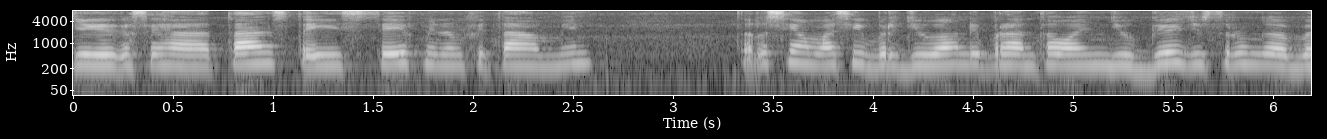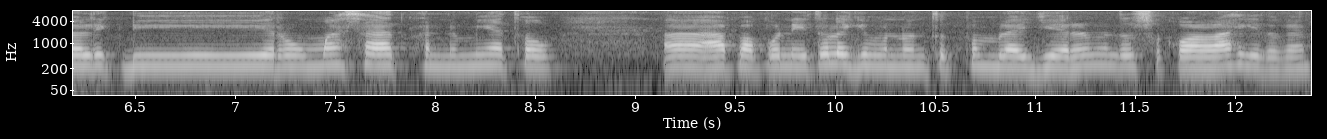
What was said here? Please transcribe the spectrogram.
Jaga kesehatan stay safe minum vitamin. Terus yang masih berjuang di perantauan juga justru nggak balik di rumah saat pandemi atau uh, apa pun itu lagi menuntut pembelajaran untuk sekolah gitu kan.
